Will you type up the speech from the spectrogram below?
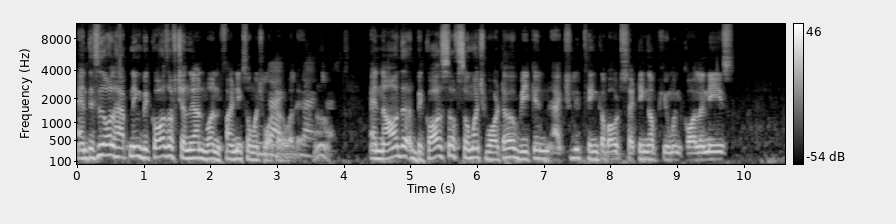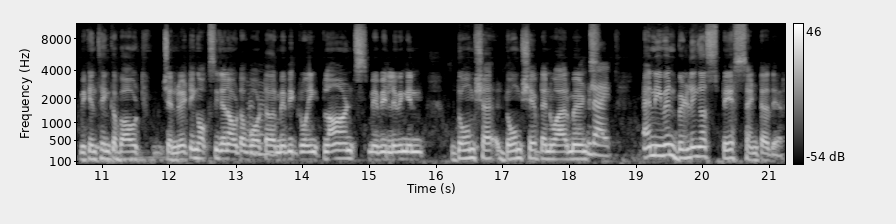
And this is all happening because of Chandrayaan 1 finding so much water right, over there. Right, right. And now, the, because of so much water, we can actually think about setting up human colonies. We can think about generating oxygen out of mm-hmm. water, maybe growing plants, maybe living in dome dome shaped environments. Right. And even building a space center there.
